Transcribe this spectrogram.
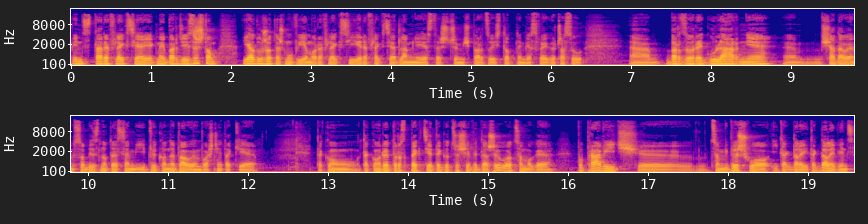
więc ta refleksja jak najbardziej. Zresztą ja dużo też mówiłem o refleksji i refleksja dla mnie jest też czymś bardzo istotnym. Ja swojego czasu e, bardzo regularnie e, siadałem sobie z notesem i wykonywałem właśnie takie taką, taką retrospekcję tego, co się wydarzyło, co mogę poprawić, e, co mi wyszło i tak dalej, i tak dalej. Więc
